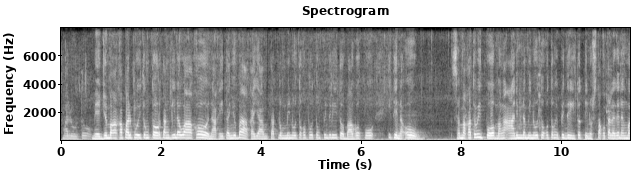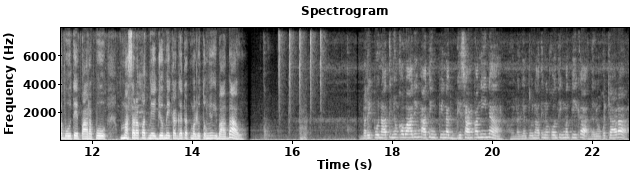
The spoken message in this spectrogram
maluto. Medyo makakapal po itong tortang ginawa ko. Nakita nyo ba? Kaya tatlong minuto ko po itong pinrito bago po itinaob. Sa makatuwid po, mga anim na minuto ko itong ipinrito, tinusta ko talaga ng mabuti para po masarap at medyo may kagat at malutong yung ibabaw. Balik po natin yung kawaling ating pinaggisang kanina. O, lagyan po natin ng konting mantika, dalawang kutsara.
